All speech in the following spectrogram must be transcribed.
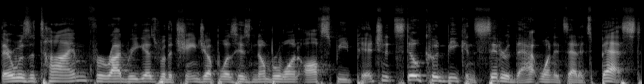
There was a time for Rodriguez where the changeup was his number one off speed pitch, and it still could be considered that when it's at its best.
